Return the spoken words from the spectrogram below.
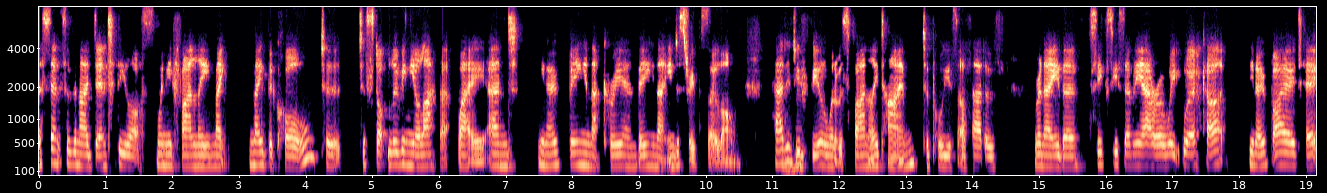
a sense of an identity loss when you finally make made the call to to stop living your life that way and you know being in that career and being in that industry for so long? How did mm-hmm. you feel when it was finally time to pull yourself out of Renee, the 60, 70 hour a week worker, you know, biotech,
